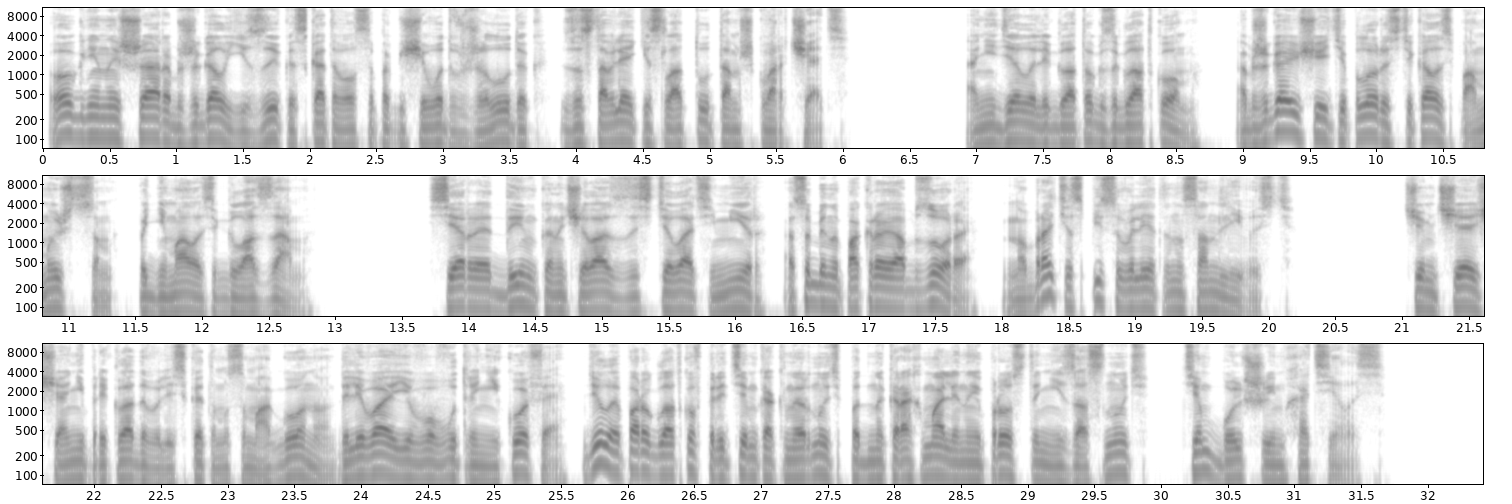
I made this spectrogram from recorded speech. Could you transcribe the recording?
Огненный шар обжигал язык и скатывался по пищеводу в желудок, заставляя кислоту там шкварчать. Они делали глоток за глотком. Обжигающее тепло растекалось по мышцам, поднималось к глазам. Серая дымка начала застилать мир, особенно по краю обзора, но братья списывали это на сонливость. Чем чаще они прикладывались к этому самогону, доливая его в утренний кофе, делая пару глотков перед тем, как нырнуть под накрахмаленные простыни и заснуть, тем больше им хотелось.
